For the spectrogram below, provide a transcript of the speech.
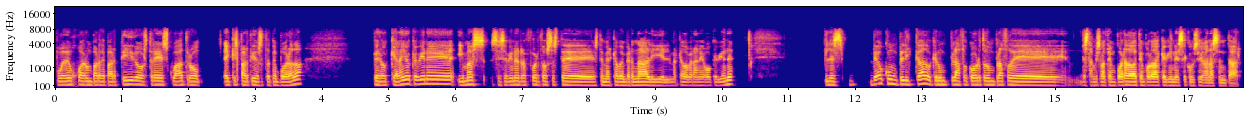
pueden jugar un par de partidos, tres, cuatro, X partidos esta temporada, pero que el año que viene, y más si se vienen refuerzos este, este mercado invernal y el mercado veraniego que viene, les veo complicado que en un plazo corto, de un plazo de, de esta misma temporada o la temporada que viene se consigan asentar.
